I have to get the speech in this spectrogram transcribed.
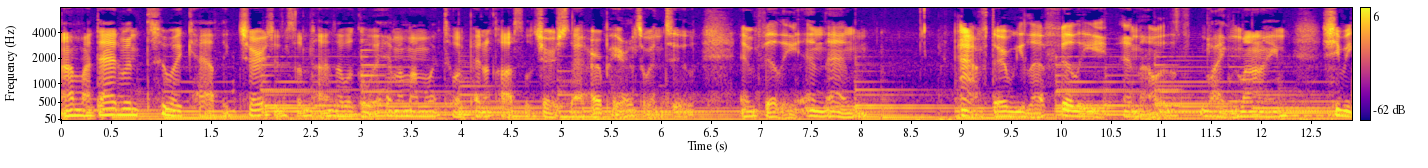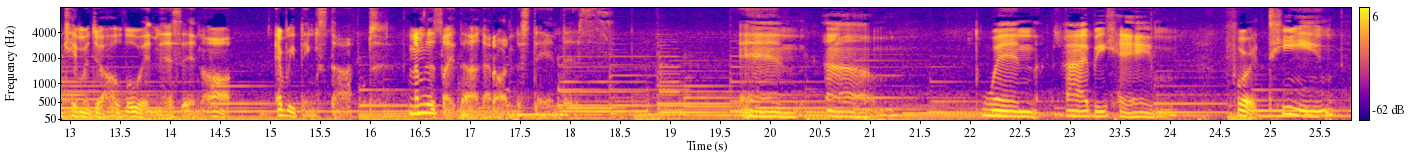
Um, my dad went to a Catholic church, and sometimes I would go with him. My mom went to a Pentecostal church that her parents went to in Philly, and then after we left Philly, and I was like nine, she became a Jehovah Witness, and all everything stopped. And I'm just like, dog, I don't understand this. And um, when I became 14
